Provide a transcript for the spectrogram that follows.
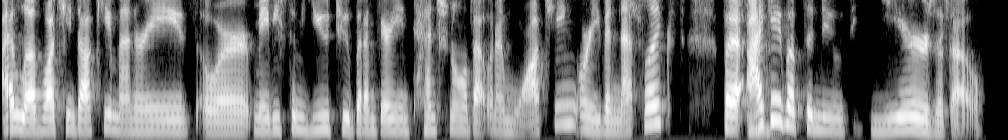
I love watching documentaries or maybe some YouTube, but I'm very intentional about what I'm watching or even Netflix. But mm. I gave up the news years ago.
